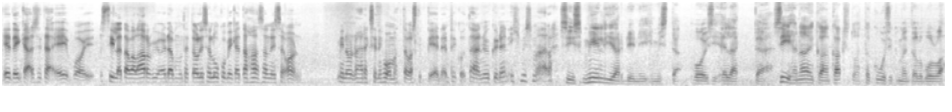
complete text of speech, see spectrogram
tietenkään sitä ei voi sillä tavalla arvioida, mutta että oli se luku mikä tahansa, niin se on minun nähdäkseni huomattavasti pienempi kuin tämä nykyinen ihmismäärä. Siis miljardin ihmistä voisi elättää. Siihen aikaan 2060-luvulla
